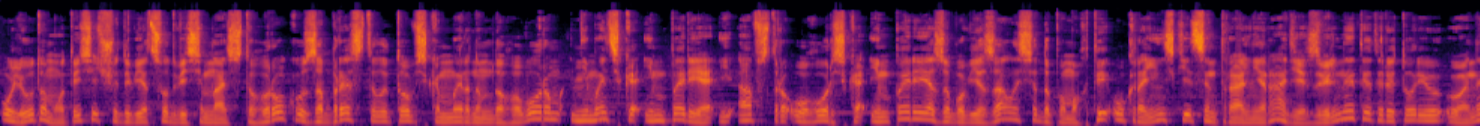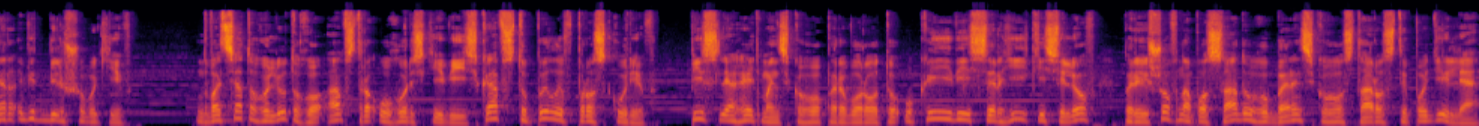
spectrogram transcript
У лютому 1918 року за Брест-Литовським мирним договором Німецька імперія і Австро-Угорська імперія зобов'язалися допомогти Українській Центральній Раді звільнити територію УНР від більшовиків. 20 лютого австро-угорські війська вступили в Проскурів. Після гетьманського перевороту у Києві Сергій Кісільов перейшов на посаду губернського старости Поділля,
